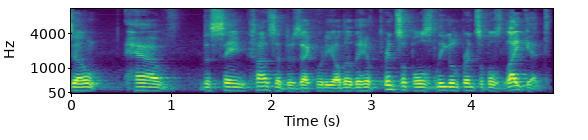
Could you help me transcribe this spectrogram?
don't have the same concept as equity, although they have principles, legal principles like it.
